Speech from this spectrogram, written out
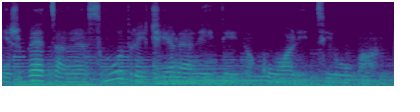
és Bezalel Smotrich jelenlétét a koalícióban.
